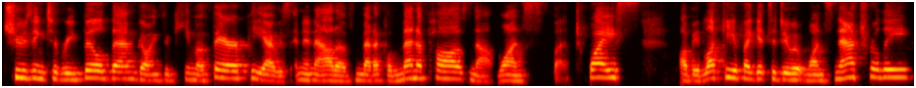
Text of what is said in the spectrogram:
choosing to rebuild them, going through chemotherapy. I was in and out of medical menopause, not once, but twice. I'll be lucky if I get to do it once naturally.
